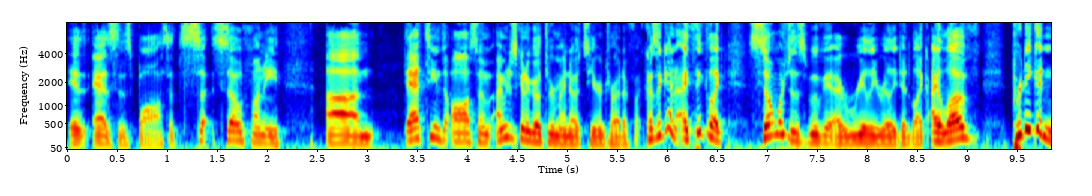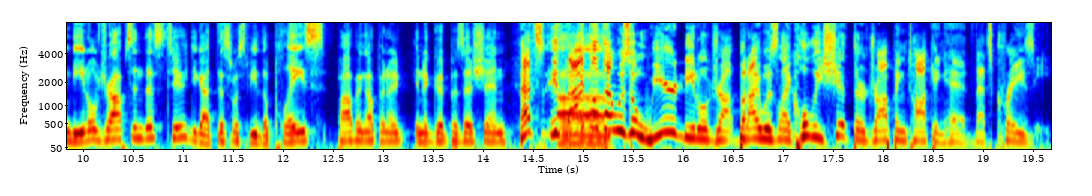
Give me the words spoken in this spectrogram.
is, as his boss. It's so, so funny. Um, that seems awesome. I'm just gonna go through my notes here and try to because again, I think like so much of this movie I really really did like. I love pretty good needle drops in this too. You got this must be the place popping up in a in a good position. That's it, I thought Um, that was a weird needle drop, but I was like, "Holy shit, they're dropping talking heads. That's crazy."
